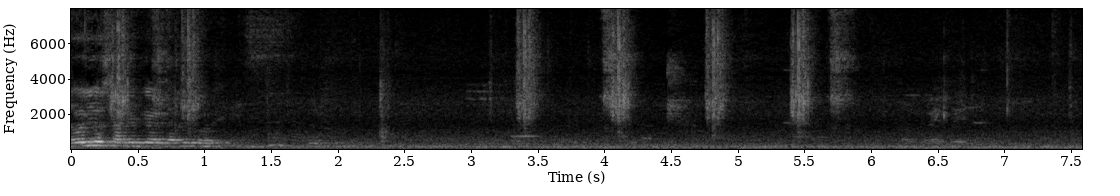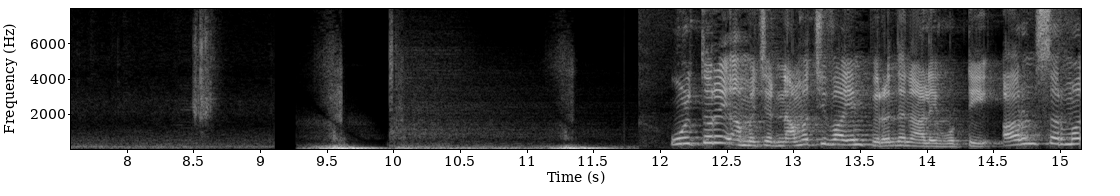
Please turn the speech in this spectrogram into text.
Show you certificate, everybody. உள்துறை அமைச்சர் நமச்சிவாயம் பிறந்த நாளை ஒட்டி அருண் சர்மா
